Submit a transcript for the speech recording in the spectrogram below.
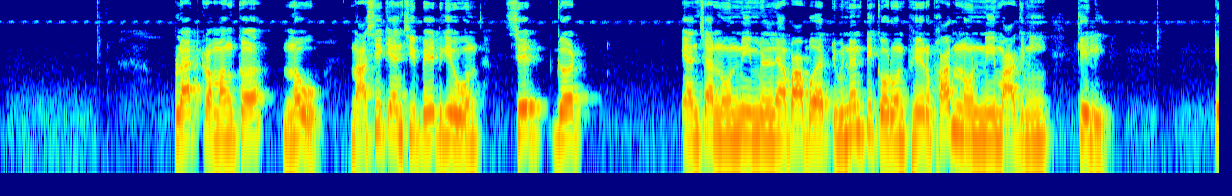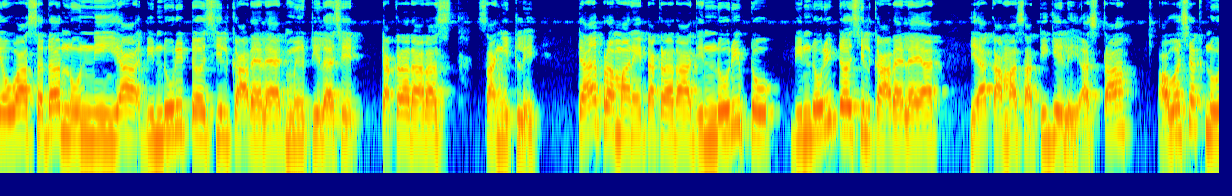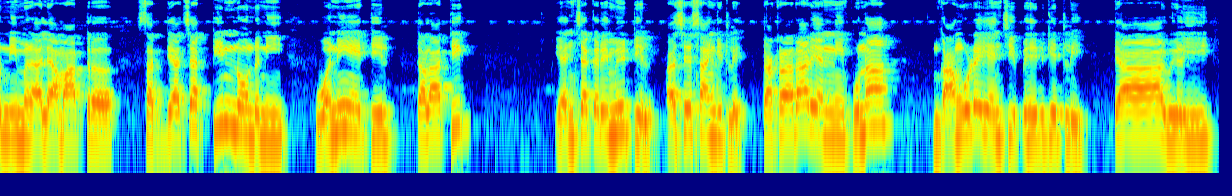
प्लॅट क्रमांक नऊ नाशिक यांची भेट घेऊन शेतगट यांच्या नोंदणी मिळण्याबाबत विनंती करून फेरफार नोंदणी मागणी केली. तेव्हा सदर नोंदणी या दिंडोरी तहसील कार्यालयात मिळतील असे तक्रारदारास सांगितले. त्याप्रमाणे तक्रारदार दिंडोरी टो दिंडोरी तहसील कार्यालयात या कामासाठी गेले असता आवश्यक नोंदणी मिळाल्या मात्र सध्याच्या तीन नोंदणी वणी येथील तलाठी यांच्याकडे मिळतील असे सांगितले. तक्रारदार यांनी पुन्हा गांगुडे यांची भेट घेतली. त्यावेळी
